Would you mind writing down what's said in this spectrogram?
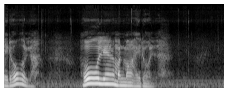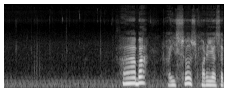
idol. Huli na naman mga idol. Aba, ay sus, Maria Sep.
